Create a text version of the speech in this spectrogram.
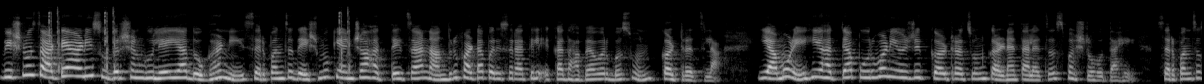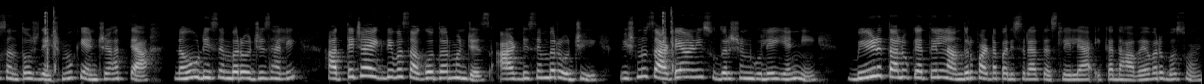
विष्णू चाटे आणि सुदर्शन घुले या दोघांनी सरपंच देशमुख यांच्या हत्येचा नांदूर फाटा परिसरातील एका धाब्यावर बसून कट रचला. यामुळे ही हत्या पूर्वनियोजित कट रचून करण्यात आल्याचं स्पष्ट होत आहे. सरपंच संतोष देशमुख यांची हत्या नऊ डिसेंबर रोजी झाली. हत्येच्या एक दिवस अगोदर म्हणजेच आठ डिसेंबर रोजी विष्णू चाटे आणि सुदर्शन घुले यांनी बीड तालुक्यातील नांदूर फाटा परिसरात असलेल्या एका धाब्यावर बसून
